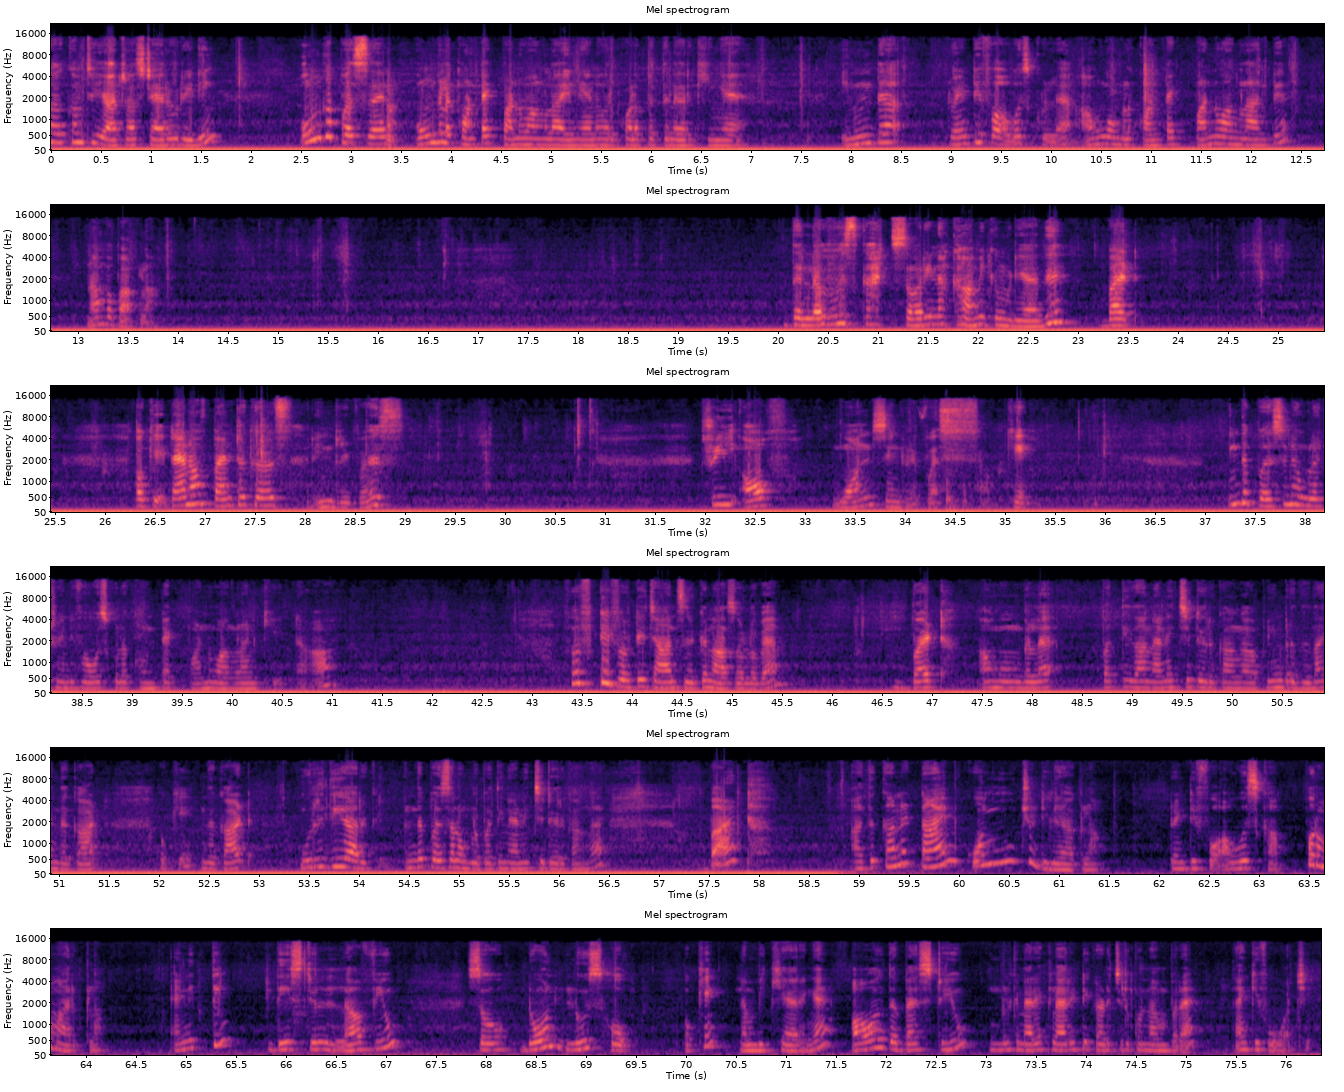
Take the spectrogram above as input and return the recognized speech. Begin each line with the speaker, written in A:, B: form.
A: Welcome to யாட்ராஸ் tarot reading உங்கள் person உங்களை காண்டாக்ட் பண்ணுவாங்களா இல்லையான்னு ஒரு குழப்பத்தில் இருக்கீங்க. இந்த டுவெண்ட்டி ஃபோர் ஹவர்ஸ்க்குள்ளே அவங்க உங்களை காண்டாக்ட் பண்ணுவாங்களான்ட்டு நம்ம பார்க்கலாம். த லவ்வர்ஸ் கார்ட் சாரி நான் காமிக்க முடியாது. But okay ten of pentacles in reverse three of wands in reverse okay இந்த பர்சனை உங்களை டுவெண்ட்டி ஃபோர் ஹவர்ஸ்குள்ளே காண்டாக்ட் பண்ணுவாங்களான்னு கேட்டால் ஃபிஃப்டி ஃபிஃப்டி சான்ஸ் இருக்குது நான் சொல்லுவேன். பட் அவங்க உங்களை பற்றி தான் நினச்சிட்டு இருக்காங்க அப்படின்றது தான் இந்த கார்ட் ஓகே இந்த கார்ட் உறுதியாக இருக்குது இந்த பர்சன் உங்களை பற்றி நினச்சிட்டு இருக்காங்க. பட் அதுக்கான டைம் கொஞ்சம் டிலே ஆகலாம். டுவெண்ட்டி ஃபோர் ஹவர்ஸ்க்கு அப்புறமா இருக்கலாம். Anything they still love you so don't lose hope okay நம்பிக்கையாக இருங்க ஆல் த பெஸ்ட் யூ உங்களுக்கு நிறைய கிளாரிட்டி கிடச்சிருக்குன்னு நம்புகிறேன் தேங்க்யூ ஃபார் வாட்சிங்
